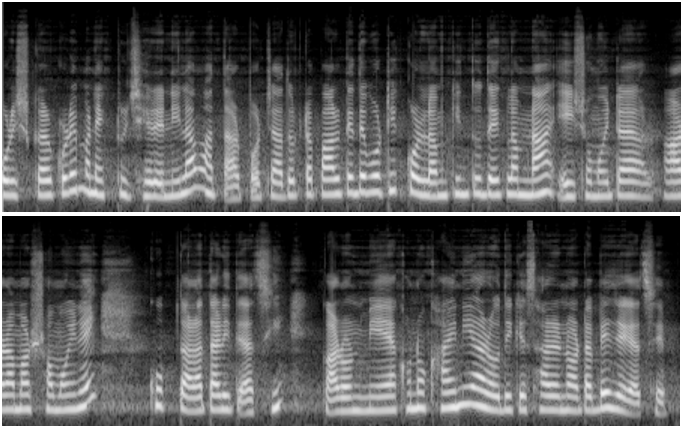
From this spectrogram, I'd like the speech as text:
পরিষ্কার করে মানে একটু ঝেড়ে নিলাম আর তারপর চাদরটা পাল্টে দেবো, ঠিক করলাম। কিন্তু দেখলাম, না, এই সময়টা আর আমার সময় নেই, খুব তাড়াতাড়িতে আছি। কারণ মেয়ে এখনও খায়নি আর ওদিকে সাড়ে নটা বেজে গেছে।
